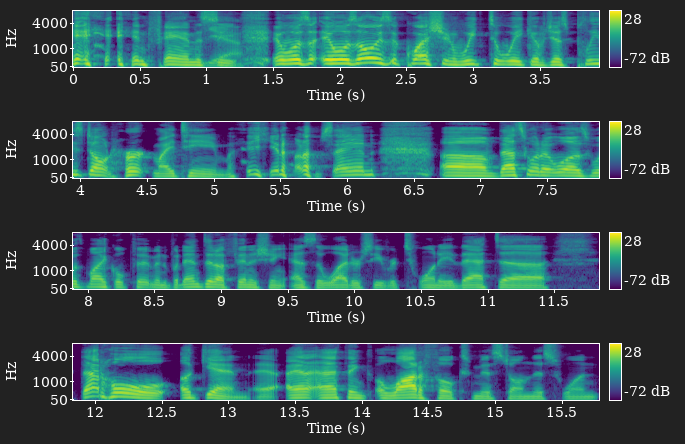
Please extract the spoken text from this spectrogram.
in fantasy? Yeah. it was it was always a question week to week of just please don't hurt my team. You know what i'm saying? Um, that's what it was with michael pittman but ended up finishing as the wide receiver 20 that uh, that whole again I, I, think a lot of folks missed on this one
